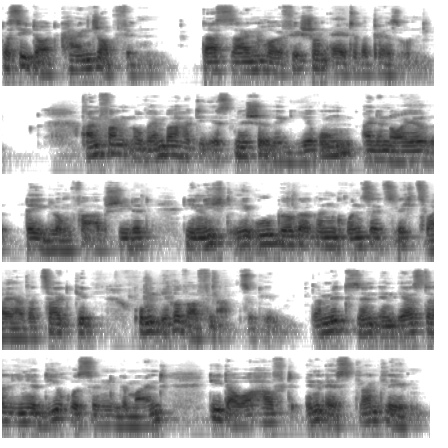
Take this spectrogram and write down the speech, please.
dass sie dort keinen Job finden. Das seien häufig schon ältere Personen. Anfang November hat die estnische Regierung eine neue Regelung verabschiedet, die Nicht-EU-Bürgerinnen grundsätzlich zwei Jahre Zeit gibt, um ihre Waffen abzugeben. Damit sind in erster Linie die Russinnen gemeint, die dauerhaft in Estland leben.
